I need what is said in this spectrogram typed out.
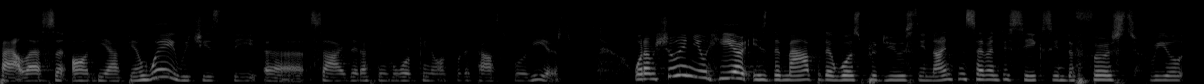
palace on the Appian Way, which is the uh, site that I've been working on for the past four years. What I'm showing you here is the map that was produced in 1976 in the first real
